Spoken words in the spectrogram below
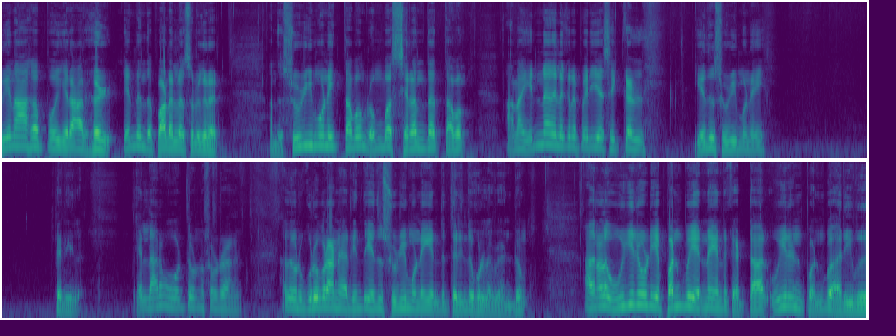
வீணாக போகிறார்கள் என்று இந்த பாடலில் சொல்கிறார் அந்த சுழிமுனை தவம் ரொம்ப சிறந்த தவம். ஆனால் என்ன அதில் இருக்கிற பெரிய சிக்கல்? எது சுழிமுனை? தெரியல. எல்லாரும் ஒவ்வொருத்தர் ஒன்று சொல்கிறாங்க அது ஒரு குருபரானை அறிந்து எது சுழிமுனை என்று தெரிந்து கொள்ள வேண்டும். அதனால் உயிரினுடைய பண்பு என்ன என்று கேட்டால் உயிரின் பண்பு அறிவு.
